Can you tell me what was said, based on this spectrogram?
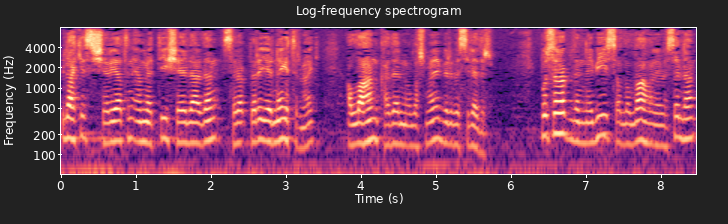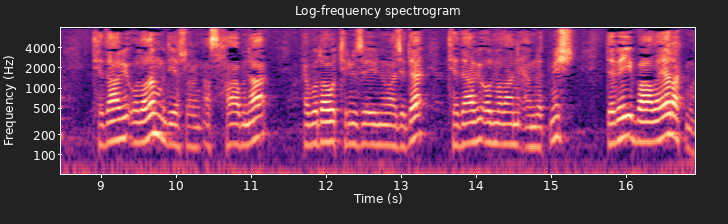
bilakis şeriatın emrettiği şeylerden sebepleri yerine getirmek, Allah'ın kaderine ulaşmaya bir vesiledir. Bu sebeple Nebi sallallahu aleyhi ve sellem tedavi olalım mı diye soran ashabına Ebu Davud, Tirmizi ve İbn-i Mace'de tedavi olmalarını emretmiş. Deveyi bağlayarak mı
